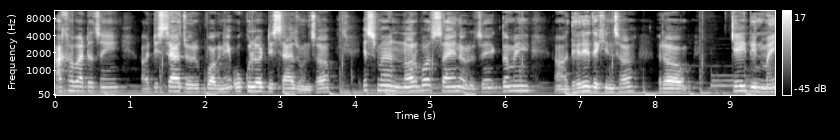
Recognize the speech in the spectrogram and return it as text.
आँखाबाट चाहिँ डिस्चार्जहरू बग्ने ओकुलर डिस्चार्ज हुन्छ। यसमा नर्भस साइनहरू चाहिँ एकदमै धेरै देखिन्छ र केही दिनमै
